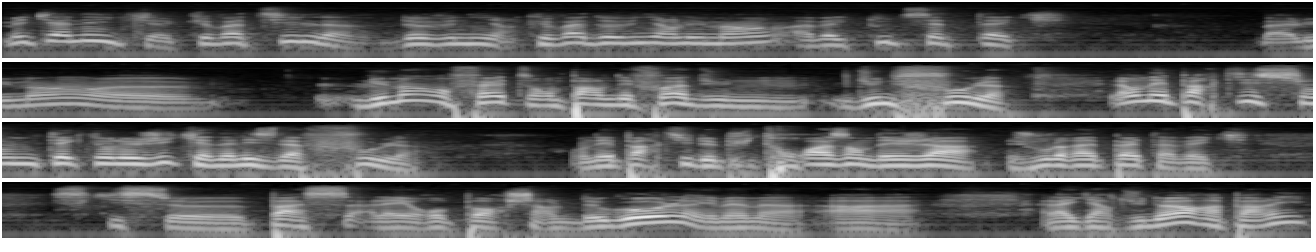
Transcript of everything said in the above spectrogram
Mécanique, que va-t-il devenir? Que va devenir l'humain avec toute cette tech? Bah l'humain... Euh, l'humain en fait, on parle des fois d'une foule. Là on est parti sur une technologie qui analyse la foule. On est parti depuis trois ans déjà, je vous le répète, avec ce qui se passe à l'aéroport Charles de Gaulle et même à, la gare du Nord à Paris.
